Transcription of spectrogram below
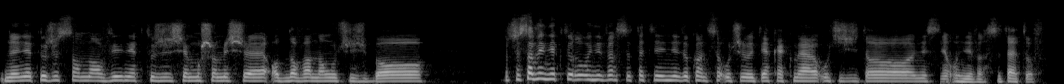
no niektórzy są nowi, niektórzy się muszą jeszcze od nowa nauczyć, bo, bo czasami niektóre uniwersytety nie do końca uczyły tak, jak miały uczyć to niestety uniwersytetów,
